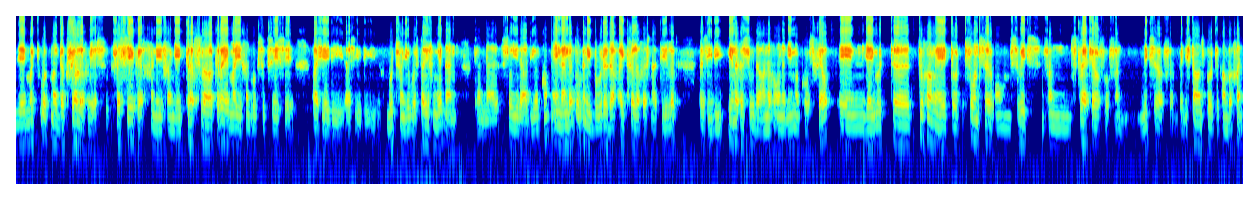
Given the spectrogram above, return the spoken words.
jy moet ook maar dikvellig wees. Verseker gaan jy van jy terugslag kry, maar jy gaan ook sukses hê as jy die as jy die moed van jou oortuiging het dan dan uh, sal jy daar deurkom. En dan wat ook in die boeredag uitgelig is natuurlik is hierdie enige sodanige onderneming kos geld en jy moet uh, toegang hê tot fondse om swets van scratch of van niks of by die staanspoort te kan begin.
